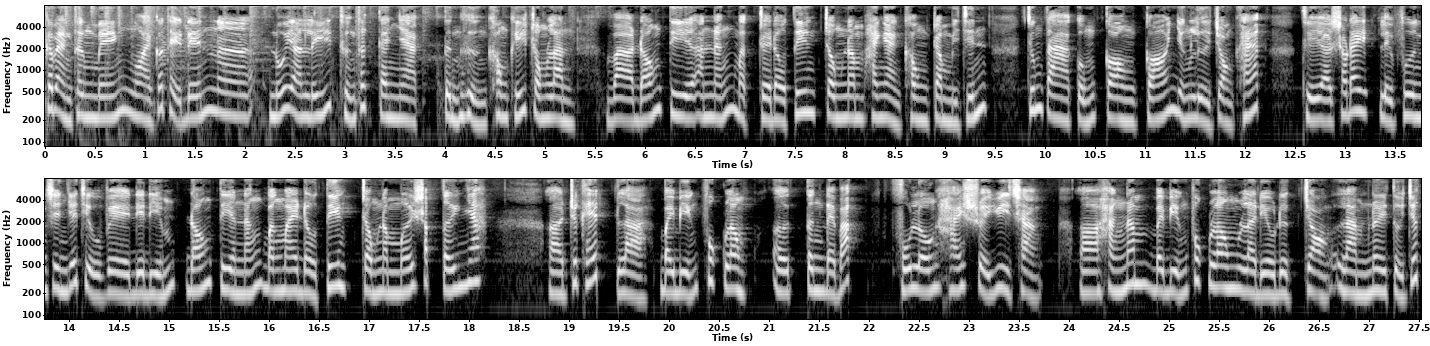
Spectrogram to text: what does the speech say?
Các bạn thân mến, ngoài có thể đến uh, núi A Lý thưởng thức ca nhạc, tận hưởng không khí trong lành và đón tia ánh nắng mặt trời đầu tiên trong năm 2019, chúng ta cũng còn có những lựa chọn khác. Thì à, sau đây, Lệ Phương xin giới thiệu về địa điểm đón tia nắng ban mai đầu tiên trong năm mới sắp tới nhé. À, trước hết là bãi biển Phúc Long ở Tân Đài Bắc, Phú Lốn Hải 水 Duy Trạng À, hàng năm, bãi biển Phúc Long là điều được chọn làm nơi tổ chức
